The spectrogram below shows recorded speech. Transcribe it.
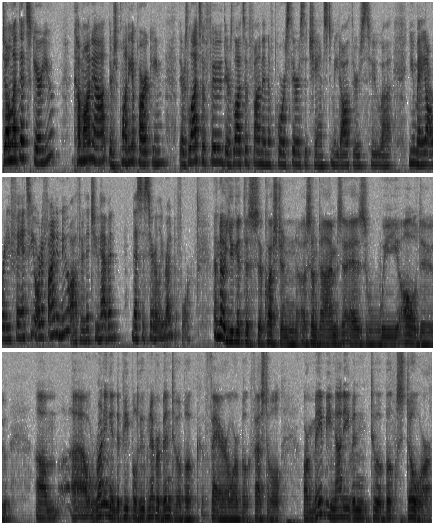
Don't let that scare you. Come on out. There's plenty of parking. There's lots of food. There's lots of fun. And of course, there is a chance to meet authors who uh, you may already fancy or to find a new author that you haven't necessarily read before. I know you get this uh, question uh, sometimes, as we all do, um, uh, running into people who've never been to a book fair or a book festival, or maybe not even to a bookstore.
